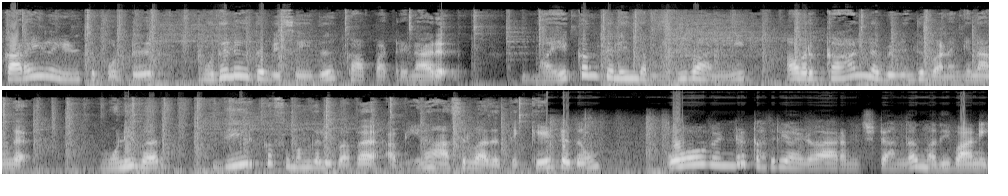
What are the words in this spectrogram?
கரையில் இழுத்து போட்டு முதலுதவி செய்து காப்பாற்றினார். மயக்கம் தெளிந்த மதிவாணி அவர் காலில் விழுந்து வணங்கினாங்க. முனிவர் தீர்க்க சுமங்கலி பவ அப்படின்னு ஆசிர்வாதத்தை கேட்டதும் ஓவென்று கதறி அழ ஆரம்பிச்சிட்டாங்க மதிவாணி.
